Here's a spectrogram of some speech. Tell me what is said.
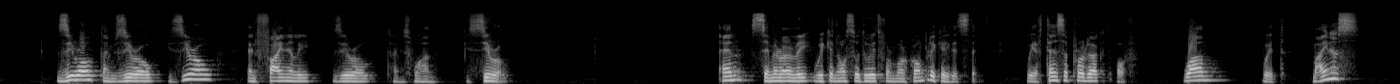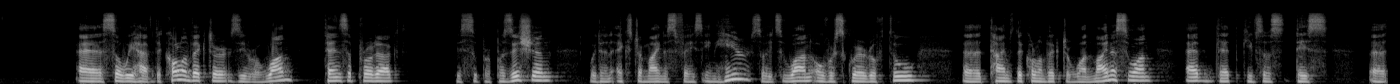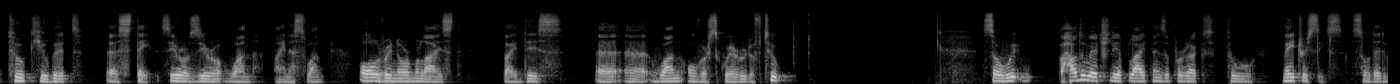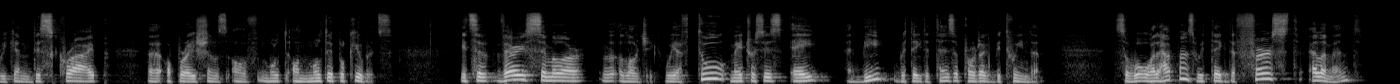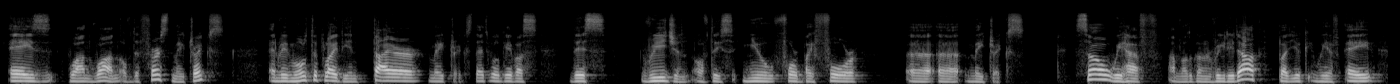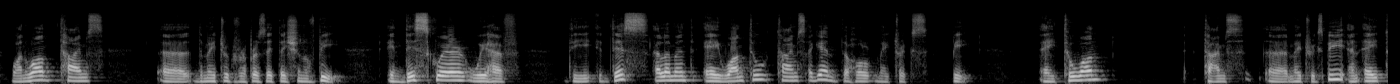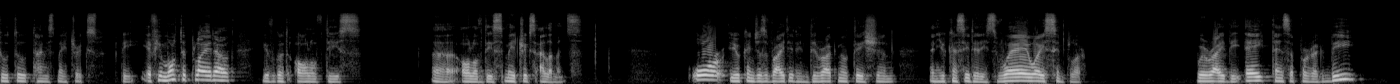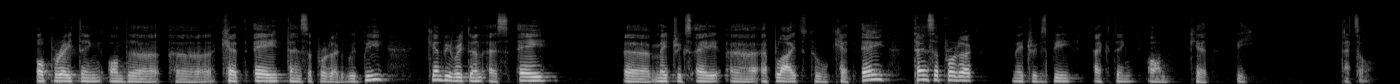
0 times 0 is 0. And finally, 0 times 1 is 0. And similarly, we can also do it for more complicated states. We have tensor product of 1 with minus. Uh, so we have the column vector 0, 1, tensor product, this superposition, with an extra minus phase in here. So it's 1 over square root of 2 uh, times the column vector 1 minus 1, and that gives us this uh, 2-qubit uh, state, 0, 0, 1, minus 1, all renormalized by this uh, uh, 1 over square root of 2. So we, how do we actually apply tensor products to matrices so that we can describe uh, operations of on multiple qubits? It's a very similar uh, logic. We have two matrices A and B. We take the tensor product between them. So what happens, we take the first element, A is 1, 1 of the first matrix, and we multiply the entire matrix. That will give us this region of this new 4 by 4 uh, uh, matrix. So we have, I'm not going to read it out, but can, we have A 1, 1 times uh, the matrix representation of B. In this square, we have the, this element A12 times again the whole matrix B. A21 times uh, matrix B and A22 times matrix B. If you multiply it out, you've got all of these, uh, all of these matrix elements. Or you can just write it in Dirac notation and you can see that it's way, way simpler. We write the A tensor product B operating on the uh, ket A tensor product with B can be written as A uh, matrix A uh, applied to ket A, tensor product, matrix B acting on ket B. That's all.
